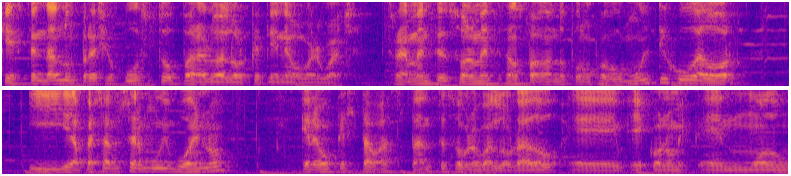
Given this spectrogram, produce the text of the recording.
estén dando un precio justo para el valor que tiene Overwatch realmente solamente estamos pagando por un juego multijugador y a pesar de ser muy bueno, creo que está bastante sobrevalorado eh, en un modo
